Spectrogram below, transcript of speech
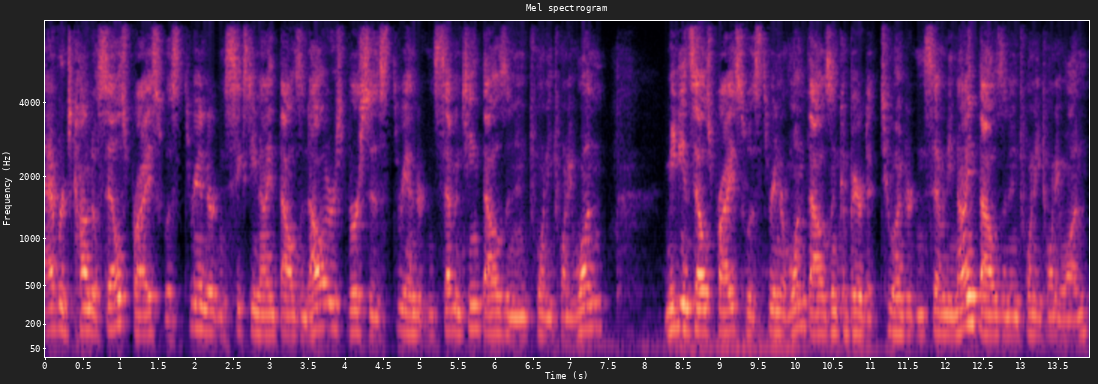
average condo sales price was $369,000 versus 317,000 in 2021. Median sales price was 301,000 compared to 279,000 in 2021,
